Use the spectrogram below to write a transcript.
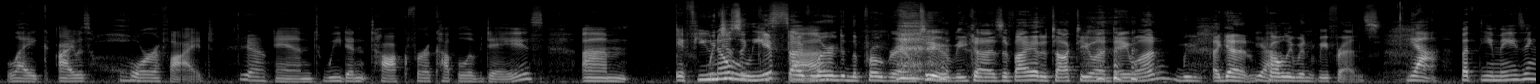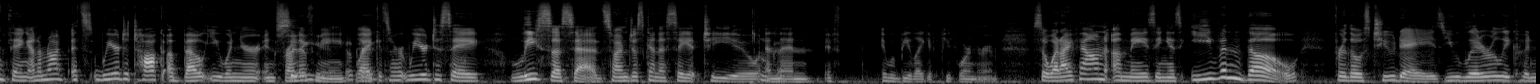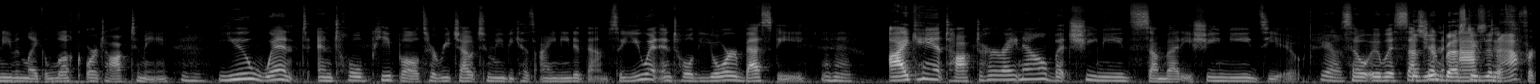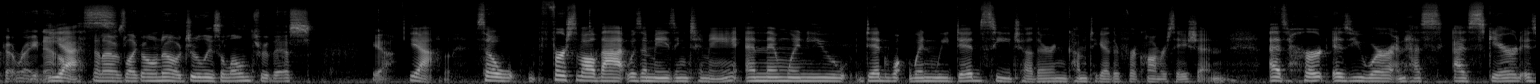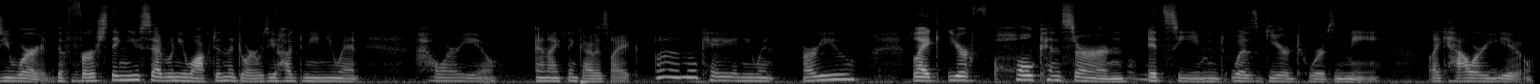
Like, I was mm. horrified yeah. and we didn't talk for a couple of days. Um, if you Which know is a Lisa, gift I've learned in the program too, because if I had to talk to you on day one, we again Yeah. probably wouldn't be friends. yeah. But the amazing thing, and I'm not. It's weird to talk about you when you're in front of me. okay. Like it's weird to say Lisa said. So I'm just gonna say it to you, and then if it would be like if people were in the room. So what I found amazing is even though for those two days you literally couldn't even like look or talk to me, mm-hmm. you went and told people to reach out to me because I needed them. So you went and told your bestie. Mm-hmm. I can't talk to her right now, but she needs somebody. She needs you. Yeah. So it was such Because your bestie's in Africa right now. Yes. And I was like, oh no, Julie's alone through this. Yeah. Yeah. So first of all, that was amazing to me. And then when you did, when we did see each other and come together for a conversation, as hurt as you were and as as scared as you were, the first thing you said when you walked in the door was you hugged me and you went, "How are you?" And I think I was like, oh, "I'm okay." And you went, "Are you?" Like your whole concern, it seemed, was geared towards me. Like, how are you?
